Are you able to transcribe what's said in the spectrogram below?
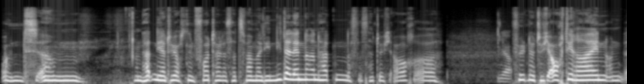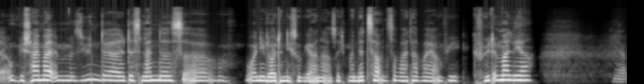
Und ähm, dann hatten die natürlich auch den Vorteil, dass wir zweimal die Niederländerin hatten. Das ist natürlich auch, äh, ja. füllt natürlich auch die Reihen und irgendwie scheinbar im Süden der, des Landes äh, wollen die Leute nicht so gerne. Also ich meine, Nizza und so weiter war ja irgendwie gefühlt immer leer. Ja.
